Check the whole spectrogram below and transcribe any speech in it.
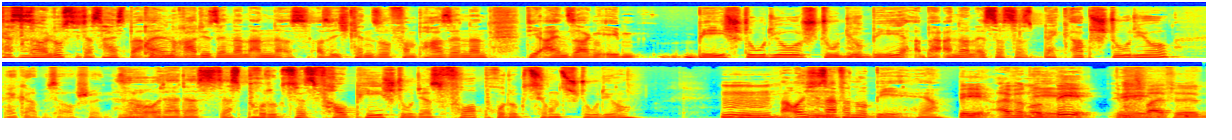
Das ist aber lustig. Das heißt bei Guck allen mal. Radiosendern anders. Also ich kenne so von ein paar Sendern, die einen sagen eben B-Studio, Studio mhm. B. Bei anderen ist das das Backup-Studio. Backup ist auch schön. So, oder das, das Produkt, das VP-Studio, das Vorproduktionsstudio. Hm. Bei euch ist hm. einfach nur B, ja? B, einfach nur B. B. Im B. Zweifel,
